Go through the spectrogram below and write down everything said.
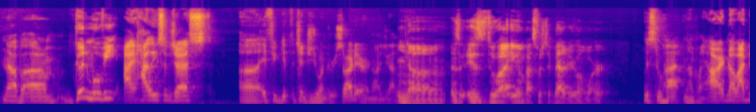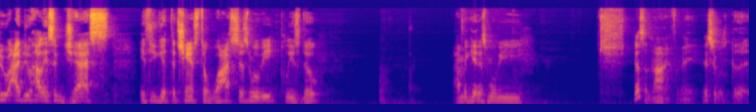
No, but um, good movie. I highly suggest. Uh, if you get the chance, you want to restart it or not? You got no, it's, it's too hot. Even if I switch the battery, it won't work. it's too hot. And I'm like, all right, no, I do, I do highly suggest if you get the chance to watch this movie, please do. I'm gonna get this movie. That's a nine for me. This shit was good.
